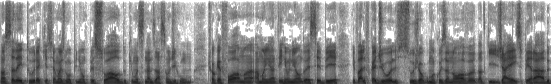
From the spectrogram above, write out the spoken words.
nossa leitura é que isso é mais uma opinião pessoal do que uma sinalização de rumo. De qualquer forma, amanhã tem reunião do ECB e vale ficar de olho se surge alguma coisa nova, dado que já é esperado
